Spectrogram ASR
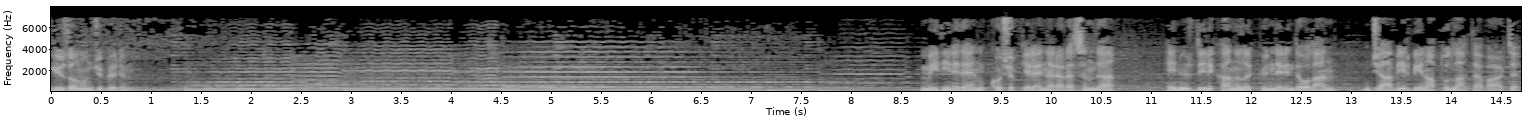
110. Bölüm Medine'den koşup gelenler arasında henüz delikanlılık günlerinde olan Cabir bin Abdullah da vardı.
